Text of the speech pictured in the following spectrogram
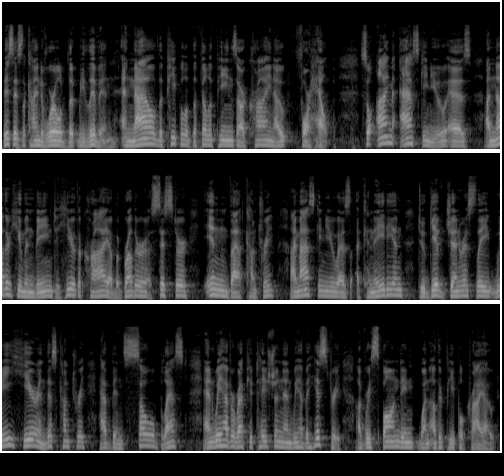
This is the kind of world that we live in and now the people of the Philippines are crying out for help. So I'm asking you as another human being to hear the cry of a brother, a sister in that country. I'm asking you as a Canadian to give generously. We here in this country have been so blessed and we have a reputation and we have a history of responding when other people cry out.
